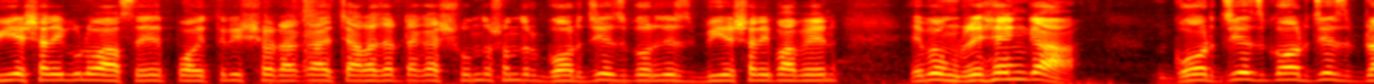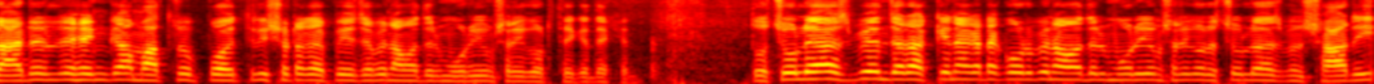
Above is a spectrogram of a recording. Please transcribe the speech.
বিয়ে শাড়িগুলো আছে, পঁয়ত্রিশশো টাকায়, চার হাজার টাকায় সুন্দর সুন্দর গর্জেস গর্জেস বিয়ে শাড়ি পাবেন। এবং lehenga gorgeous gorgeous bridal lehenga মাত্র পঁয়ত্রিশশো টাকায় পেয়ে যাবেন আমাদের মরিয়ম শাড়িঘর থেকে, দেখেন। তো চলে আসবেন, যারা কেনাকাটা করবেন আমাদের মরিয়ম শাড়িঘরে চলে আসবেন। শাড়ি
